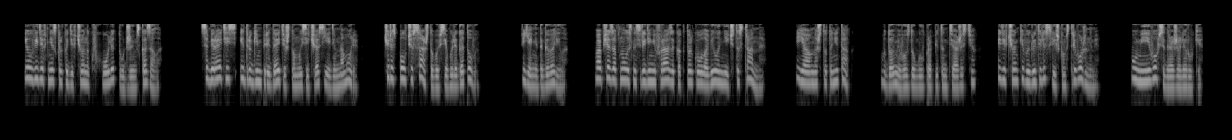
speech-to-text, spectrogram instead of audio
и, увидев несколько девчонок в холле, тут же им сказала. «Собирайтесь и другим передайте, что мы сейчас едем на море. Через полчаса, чтобы все были готовы». Я не договорила. Вообще запнулась на середине фразы, как только уловила нечто странное. Явно что-то не так. В доме воздух был пропитан тяжестью, и девчонки выглядели слишком встревоженными. У Мии вовсе дрожали руки.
